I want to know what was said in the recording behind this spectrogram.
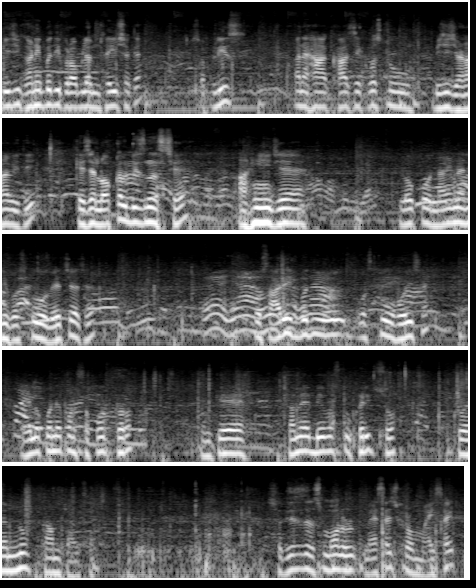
બીજી ઘણી બધી પ્રોબ્લેમ થઈ શકે. સો પ્લીઝ અને હા, ખાસ એક વસ્તુ બીજી જણાવી હતી કે જે લોકલ બિઝનેસ છે, અહીં જે લોકો નાની નાની વસ્તુઓ વેચે છે, તો સારી જ બધી વસ્તુઓ હોય છે. એ લોકોને પણ સપોર્ટ કરો. કેમ કે તમે બે વસ્તુ ખરીદશો તો એમનું કામ ચાલશે. So this is a small message from my side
